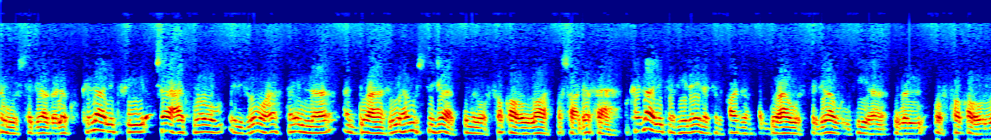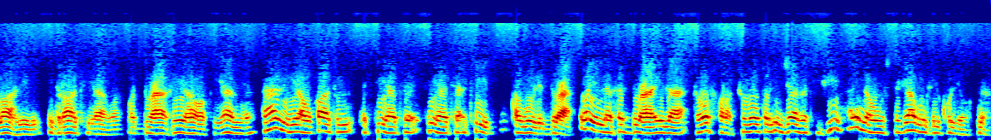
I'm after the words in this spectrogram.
أن يستجاب لكم. كذلك في ساعة يوم الجمعة فإن الدعاء فيها مستجاب لمن وفقه الله وصادفها وكذلك في ليلة القدر الدعاء مستجاب فيها لمن وفقه الله لإدراكها والدعاء فيها وقيامها. فهذه أوقات فيها فيها تأكيد قبول الدعاء. وإلا فالدعاء إذا توفرت شروط الإجابة فيه فإنه مستجاب في كل وقت. نعم.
